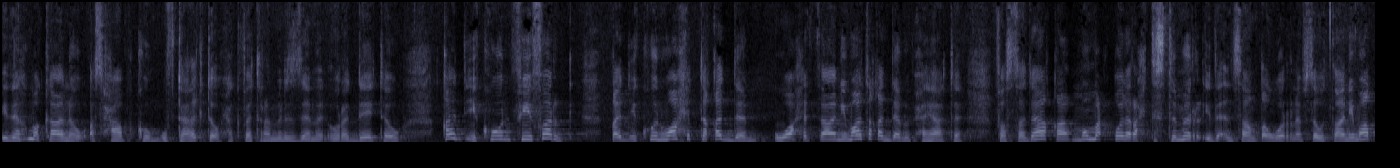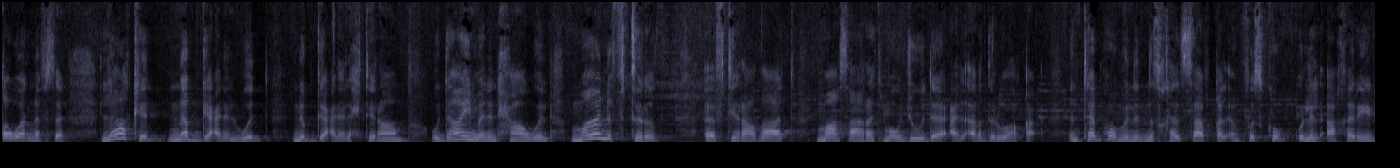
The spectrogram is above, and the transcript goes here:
إذا هم كانوا أصحابكم وافترقتوا حق فترة من الزمن ورديتوا قد يكون في فرق. قد يكون واحد تقدم وواحد ثاني ما تقدم بحياته. فالصداقة مو معقولة راح تستمر إذا إنسان طور نفسه والثاني ما طور نفسه. لكن نبقى على الود نبقى على الاحترام ودائما نحاول ما نفترض افتراضات ما صارت موجودة على أرض الواقع. انتبهوا من النسخة السابقة لأنفسكم وللآخرين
